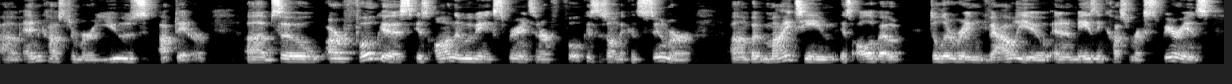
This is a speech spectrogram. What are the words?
um, end customer use Updater. Um, so our focus is on the moving experience and our focus is on the consumer. Um, but my team is all about delivering value and an amazing customer experience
